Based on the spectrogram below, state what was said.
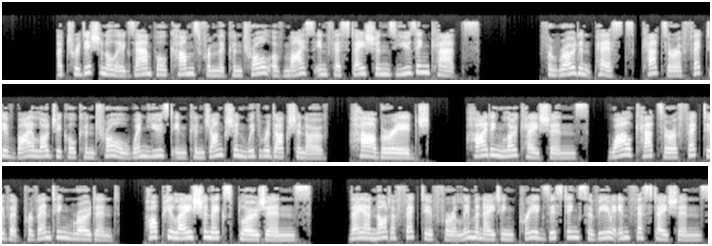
A traditional example comes from the control of mice infestations using cats. For rodent pests, cats are effective biological control when used in conjunction with reduction of harborage hiding locations. While cats are effective at preventing rodent population explosions, they are not effective for eliminating pre-existing severe infestations.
